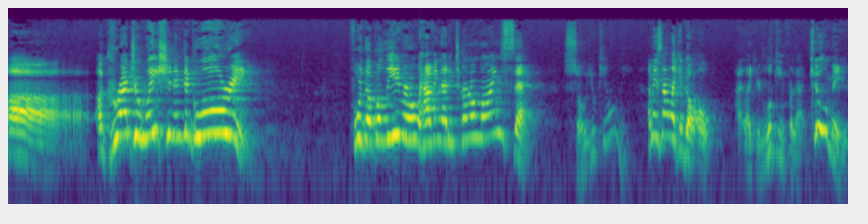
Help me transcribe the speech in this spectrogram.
uh, a graduation into glory for the believer having that eternal mindset. So you kill me. I mean, it's not like you go, oh, I, like you're looking for that. Kill me.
